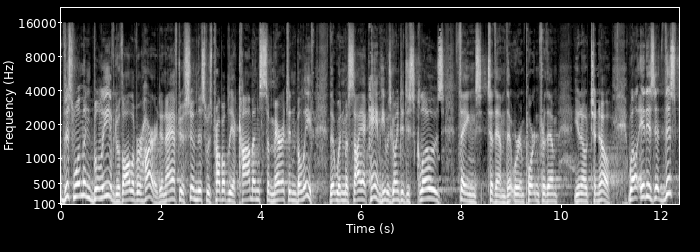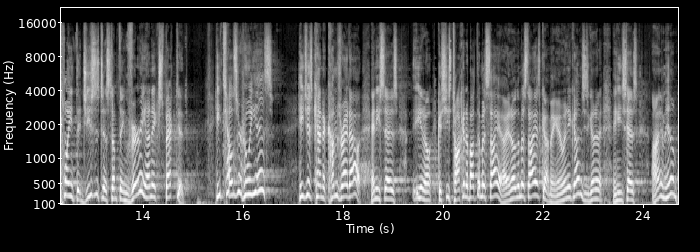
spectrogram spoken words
this woman believed with all of her heart, and I have to assume this was probably a common Samaritan belief that when Messiah came, he was going to disclose things to them that were important for them, you know, to know. Well, it is at this point that Jesus does something very unexpected. He tells her who he is. He just kind of comes right out and he says, you know, because she's talking about the Messiah. I know the Messiah is coming, and when he comes, he's going to, and he says, I am him.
